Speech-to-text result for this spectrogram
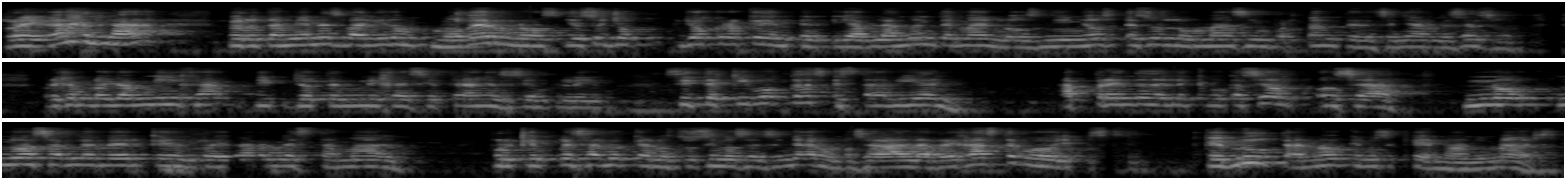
regarla, pero también es válido movernos. Y eso yo, yo creo que, y hablando en tema de los niños, eso es lo más importante, enseñarles eso. Por ejemplo, yo a mi hija, yo tengo una hija de siete años y siempre le digo, si te equivocas, está bien, aprende de la equivocación. O sea, no, no hacerle ver que el regarle está mal, porque pues algo que a nosotros sí nos enseñaron. O sea, la regaste, voy, pues, qué bruta, ¿no? Que no sé qué, no, ni madres.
